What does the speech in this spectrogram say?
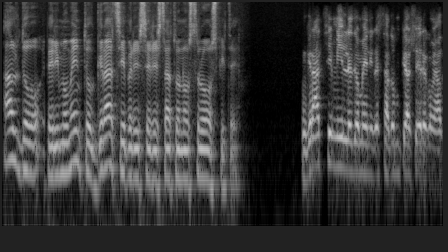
Aldo, per il momento grazie per essere stato nostro ospite. Grazie mille Domenico, è stato un piacere come al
